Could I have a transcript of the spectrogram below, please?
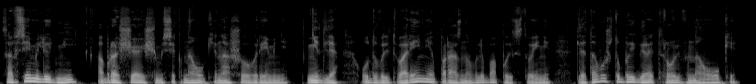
Со всеми людьми, обращающимися к науке нашего времени, не для удовлетворения праздного любопытства и не для того, чтобы играть роль в науке,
